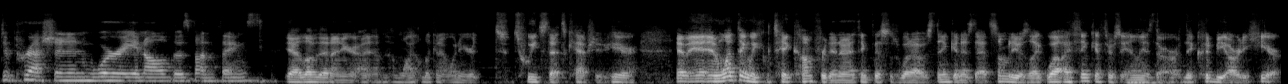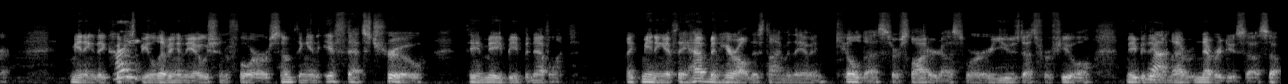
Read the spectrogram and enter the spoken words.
depression and worry and all of those fun things. Yeah, I love that on your. I'm looking at one of your t- tweets that's captured here, and, and, one thing we can take comfort in, and I think this is what I was thinking, is that somebody was like, "Well, I think if there's aliens, there are they could be already here, meaning they could right. just be living in the ocean floor or something, and if that's true, they may be benevolent." Like meaning, if they have been here all this time and they haven't killed us or slaughtered us or, or used us for fuel, maybe they yeah. will never never do so. So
